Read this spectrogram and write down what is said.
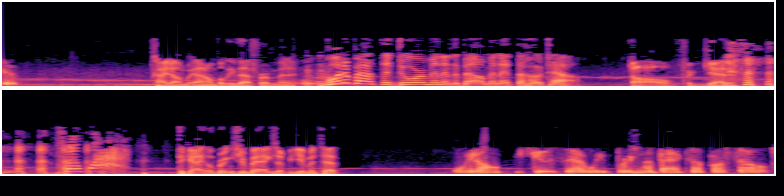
Too. I don't. I don't believe that for a minute. What about the doorman and the bellman at the hotel? Oh, forget it. For what? the guy who brings your bags up, you give him a tip? We don't use that. We bring the bags up ourselves.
